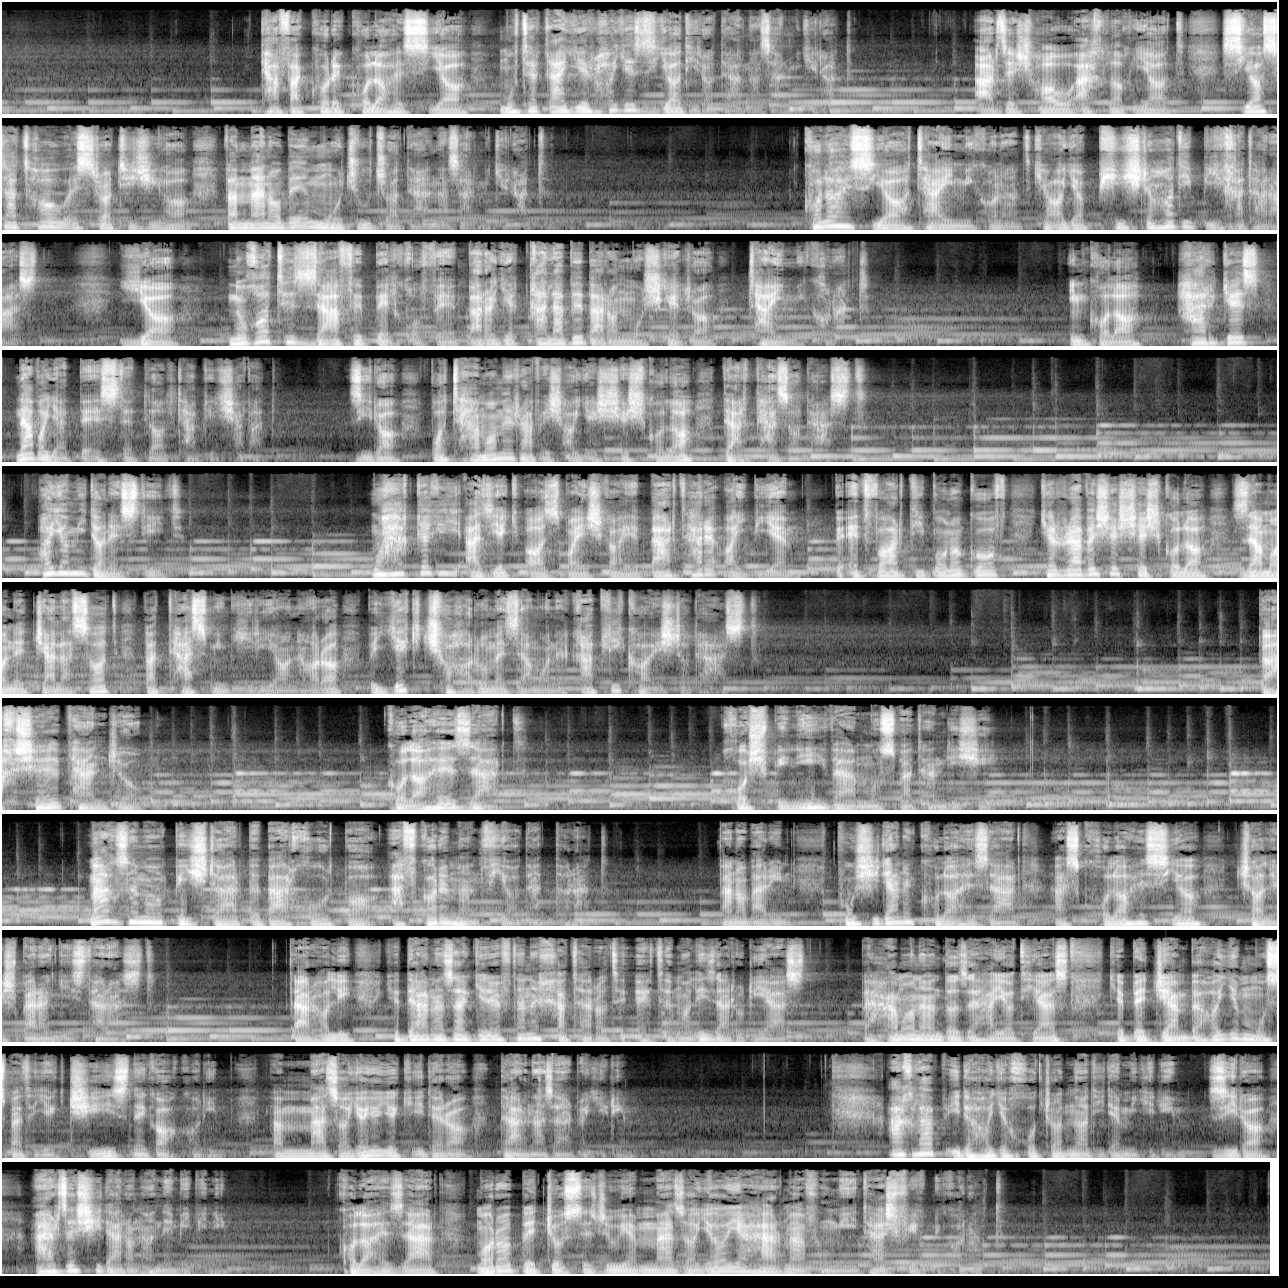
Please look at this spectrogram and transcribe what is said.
تفکر کلاه سیاه متغیرهای زیادی را در نظر می گیرد. ارزش ها و اخلاقیات، سیاست ها و استراتژی ها و منابع موجود را در نظر می گیرد. کلاه سیاه تعیین می کند که آیا پیشنهادی بی خطر است یا نقاط ضعف بالقوه برای غلبه بر آن مشکل را تعیین می کند. این کلاه هرگز نباید به استدلال تبدیل شود زیرا با تمام روش های شش کلاه در تضاد است. آیا می دانستید؟ محققی از یک آزمایشگاه برتر آی بی ام به ادوارد بونو گفت که روش ششکلا زمان جلسات و تصمیم گیری آنها را به یک چهارم زمان قبلی کاهش داده است. بخش پنجم کلاه زرد خوشبینی و مثبت اندیشی مغز ما بیشتر به برخورد با افکار منفی عادت دارد. بنابراین پوشیدن کلاه زرد از کلاه سیاه چالش برانگیزتر است. در حالی که در نظر گرفتن خطرات احتمالی ضروری است به همان اندازه حیاتی است که به جنبه های مثبت یک چیز نگاه کنیم و مزایای یک ایده را در نظر بگیریم. اغلب ایده های خود را نادیده می گیریم زیرا ارزشی در آنها نمی بینیم. کلاه زرد ما را به جستجوی مزایای هر مفهومی تشویق می کند.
